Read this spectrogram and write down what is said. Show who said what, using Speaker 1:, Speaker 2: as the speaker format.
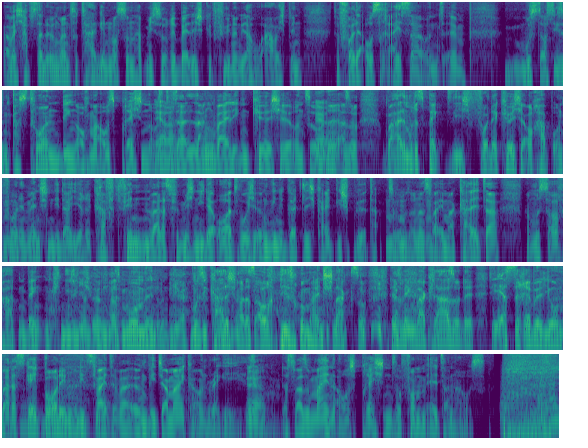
Speaker 1: Aber ich habe es dann irgendwann total genossen und habe mich so rebellisch gefühlt und gedacht, wow, ich bin so voll der Ausreißer und ähm, musste aus diesem Pastorending auch mal ausbrechen, aus
Speaker 2: Ja.
Speaker 1: dieser langweiligen Kirche und so.
Speaker 2: Ja.
Speaker 1: Ne? Also bei allem Respekt, die ich vor der Kirche auch hab und
Speaker 2: Mhm.
Speaker 1: vor den Menschen, die da ihre Kraft finden, war das für mich nie der Ort, wo ich irgendwie eine Göttlichkeit gespürt habe. So.
Speaker 2: Mhm.
Speaker 1: Sondern es war immer kalt da, man musste auf harten Bänken knien und irgendwas murmeln und musikalisch war das auch nie so mein Schnack. So. Deswegen war klar, so die, die erste Rebellion war das Skateboarding und die zweite war irgendwie Jamaika und Reggae. So.
Speaker 2: Ja.
Speaker 1: Das war so mein Ausbrechen so vom Elternhaus.
Speaker 2: Música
